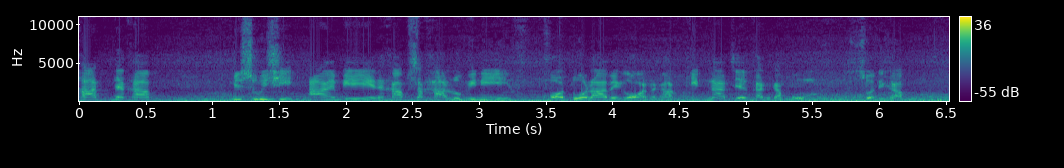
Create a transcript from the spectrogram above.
ภัทรนะครับ มิตซูบิชิ RMA นะครับ สาขาลุมพินี ขอตัวลาไปก่อนนะครับ คลิปหน้าเจอกันครับผม สวัสดีครับ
